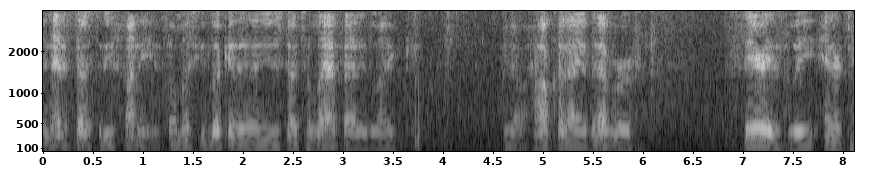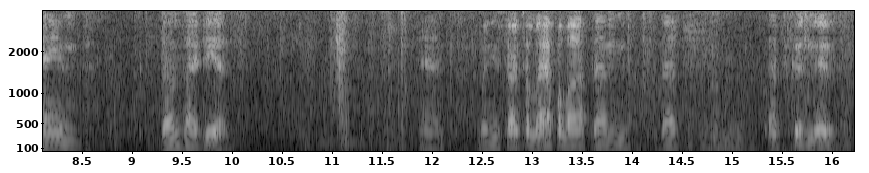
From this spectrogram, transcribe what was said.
And then it starts to be funny. It's almost, you look at it and you start to laugh at it like, you know, how could I have ever seriously entertained those ideas? And when you start to laugh a lot, then that's that's good news.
